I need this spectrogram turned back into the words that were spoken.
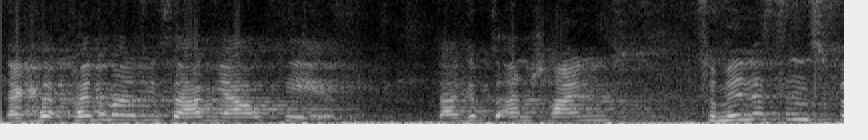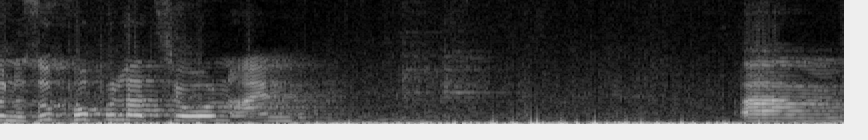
Da könnte man natürlich sagen, ja okay, da gibt es anscheinend zumindest für eine Subpopulation einen, ähm,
